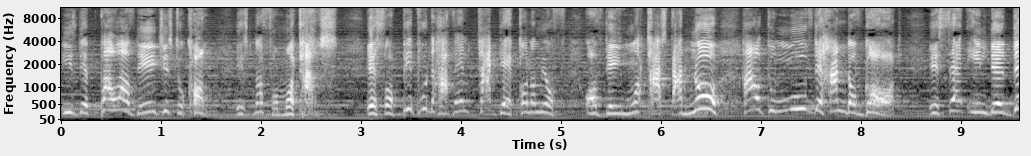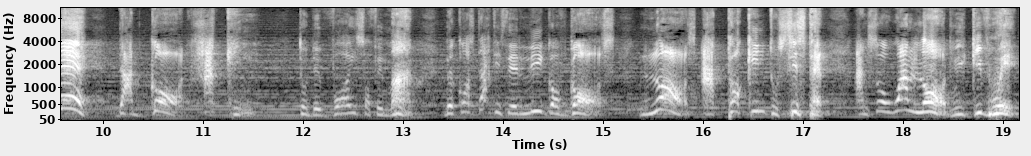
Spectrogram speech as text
is the power of the ages to come. It's not for mortals. It's for people that have entered the economy of, of the immortals that know how to move the hand of God. He said, In the day that God hearkened to the voice of a man because that is a league of gods. Laws are talking to system, and so one Lord will give way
